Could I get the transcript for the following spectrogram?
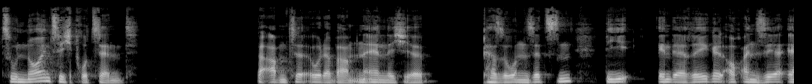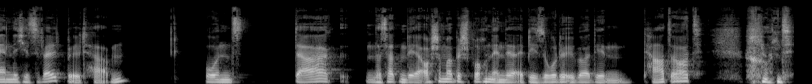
zu 90 Prozent Beamte oder Beamtenähnliche Personen sitzen, die in der Regel auch ein sehr ähnliches Weltbild haben. Und da, das hatten wir ja auch schon mal besprochen in der Episode über den Tatort und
